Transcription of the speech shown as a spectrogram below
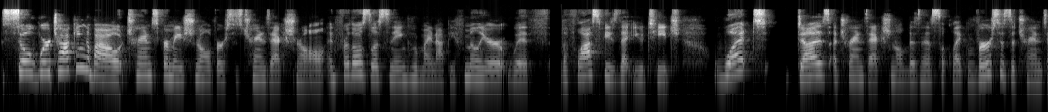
So, we're talking about transformational versus transactional. And for those listening who might not be familiar with the philosophies that you teach, what does a transactional business look like versus a trans-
